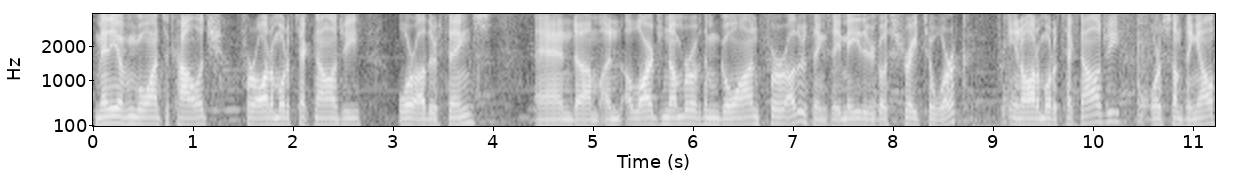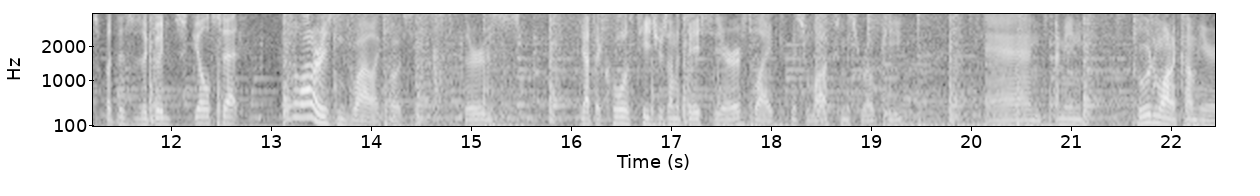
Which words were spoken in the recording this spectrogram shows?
many of them go on to college for automotive technology or other things. And um, a, a large number of them go on for other things. They may either go straight to work in automotive technology or something else, but this is a good skill set. A lot of reasons why I like BOCES. There's you got the coolest teachers on the face of the earth, like Mr. Lux, Mr. Rope and I mean, who wouldn't want to come here?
